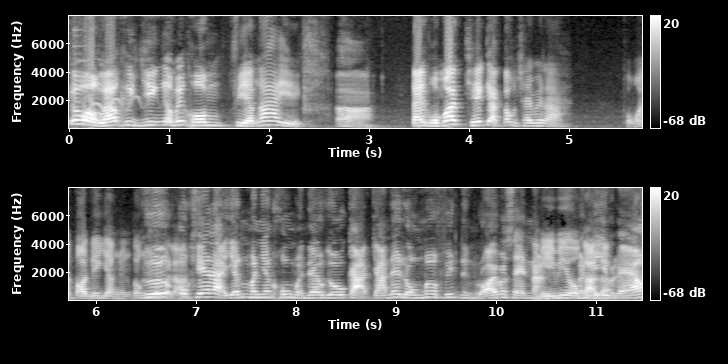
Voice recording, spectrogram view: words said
ก็บอกแล้วคือยิงอะไม่คมเสียง่ายอีก อ่า แต่ผมว่าเช็คอะต้องใช้เวลา ผมว่าตอนนี้ยังยังต้องคือใช้เวลา โอเคแหละยังมันยังคงเหมือนเดิมคือโอกาสการได้ลงเมื่อฟิตหนึ่งร้อยเปอร์เซ็นต์่ะมีมีโอกาสนมีอยู่แล้ว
